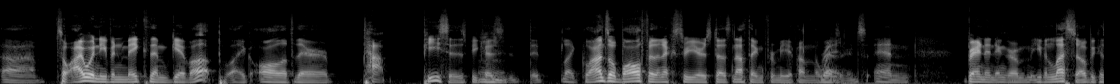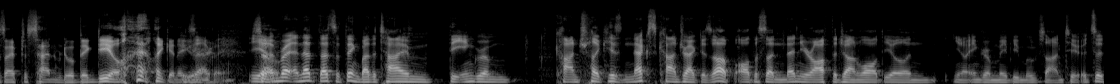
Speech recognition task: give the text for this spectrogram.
uh, so I wouldn't even make them give up like all of their top pieces because Mm-hmm. it, like Lonzo Ball for the next three years does nothing for me if I'm the Right. Wizards, and Brandon Ingram even less so because I have to sign him to a big deal like in a Exactly. year. Yeah, So- and right, and that that's the thing. By the time the Ingram contract, like his next contract is up, all of a sudden, then you're off the John Wall deal, and you know Ingram maybe moves on too. It's a,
